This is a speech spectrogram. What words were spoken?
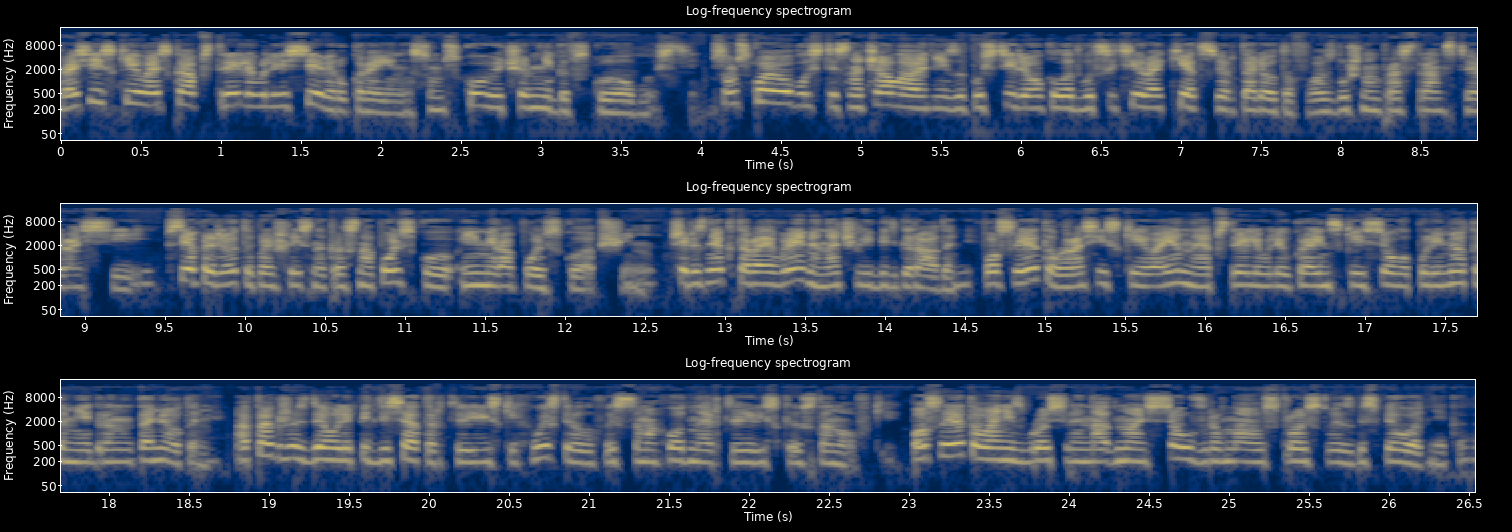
Российские войска обстреливали север Украины, Сумскую и Черниговскую области. В Сумской области сначала они запустили около 20 ракет с вертолетов в воздушном пространстве России. Все прилеты пришлись на Краснопольскую и Миропольскую общину. Через некоторое время начали бить градами. После этого российские военные обстреливали украинские села пулеметами и гранатометами, а также сделали 50 артиллерийских выстрелов из самоходной артиллерийской установки. После этого они сбросили на одно из сел взрывное устройство из беспилотника.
